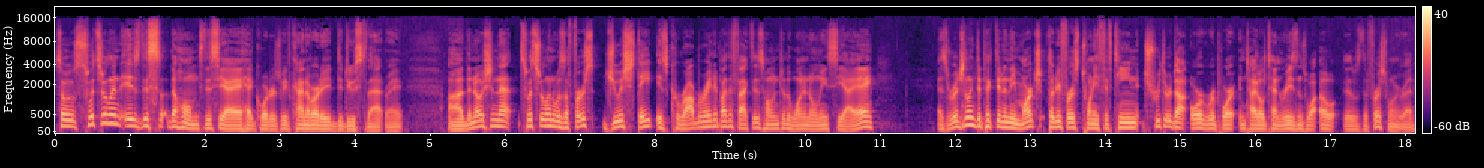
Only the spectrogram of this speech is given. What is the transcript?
So Switzerland is this the home to the CIA headquarters. We've kind of already deduced that, right? Uh, the notion that Switzerland was the first Jewish state is corroborated by the fact it is home to the one and only CIA. As originally depicted in the March 31st, 2015 Truther.org report entitled 10 Reasons Why. Oh, it was the first one we read.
